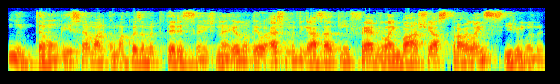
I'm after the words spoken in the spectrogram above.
Então, isso é uma, uma coisa muito interessante, né? Eu, eu acho muito engraçado que inferno lá embaixo e astral é lá em cima, né?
